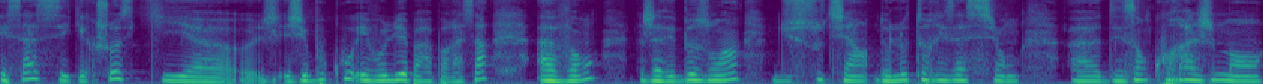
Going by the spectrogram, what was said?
Et ça, c'est quelque chose qui... Euh, j'ai beaucoup évolué par rapport à ça. Avant, j'avais besoin du soutien, de l'autorisation, euh, des encouragements,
